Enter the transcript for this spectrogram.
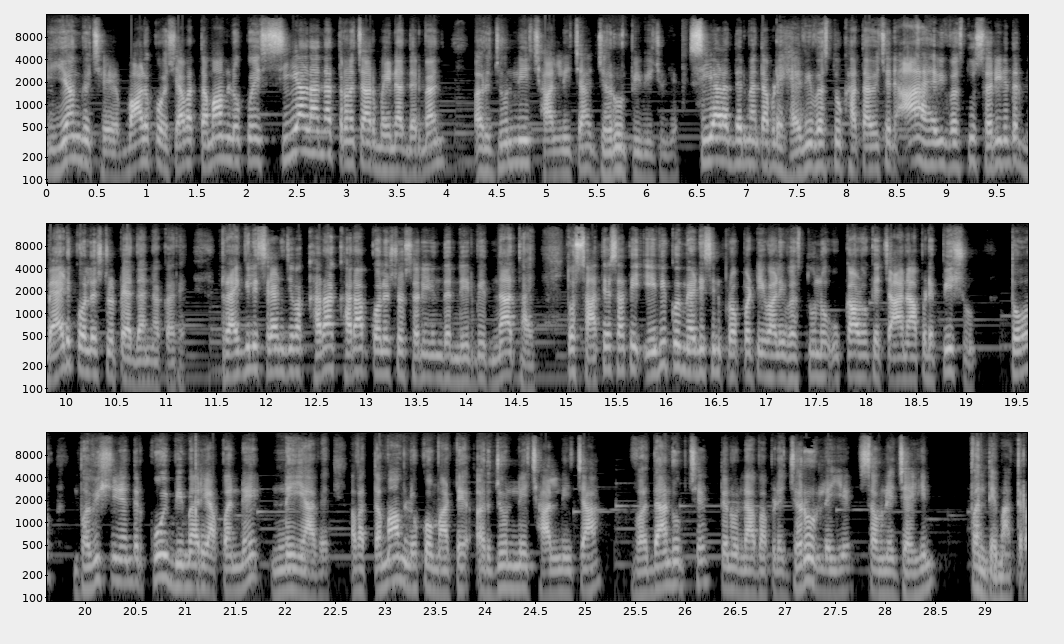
યંગ છે, બાળકો છે, આવા તમામ લોકોએ શિયાળાના ત્રણ ચાર મહિના દરમિયાન અર્જુનની છાલની ચા જરૂર પીવી જોઈએ. શિયાળા દરમિયાન આપણે હેવી વસ્તુ ખાતા હોય છે અને આ હેવી વસ્તુ શરીરની અંદર બેડ કોલેસ્ટ્રોલ પેદા ન કરે. ટ્રાયગ્લિસરાઇડ જેવા ખરા ખરાબ કોલેસ્ટ્રોલ શરીરની અંદર નિર્મિત ના થાય. તો સાથે સાથે એવી કોઈ મેડિસિન પ્રોપર્ટી વાળી વસ્તુનો ઉકાળો કે ચા આપણે પીશું તો ભવિષ્યની અંદર કોઈ બીમારી આપણને નહીં આવે. આવા તમામ લોકો માટે અર્જુનની છાલની ચા વરદાનરૂપ છે. તેનો લાભ આપણે જરૂર લઈએ. સૌને જય હિન્દ. વંદે માતરમ.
